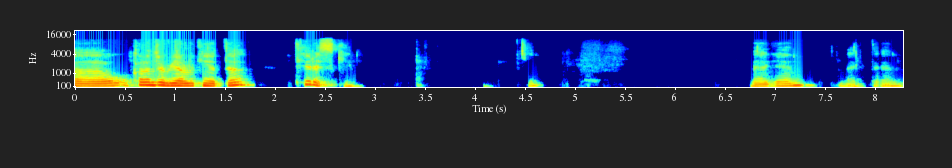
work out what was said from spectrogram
uh, currently we are looking at the TLS scheme. Okay. Back in, back then,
